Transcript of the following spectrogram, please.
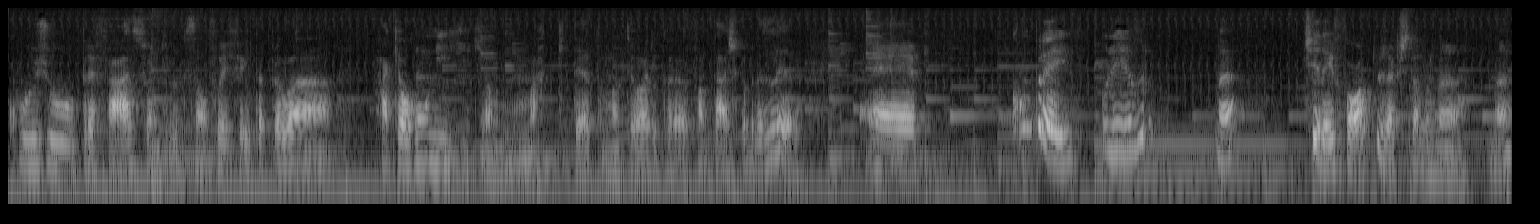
Cujo prefácio, a introdução foi feita pela Raquel Ronick, que é uma arquiteta, uma teórica fantástica brasileira. É, comprei o livro, né? tirei foto, já que estamos na, né?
